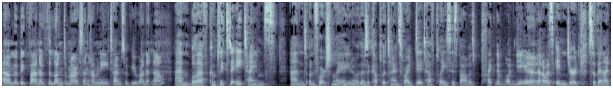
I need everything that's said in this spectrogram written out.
um, a big fan of the London Marathon. How many times have you run it now? Um, well, I've completed it eight times. And unfortunately, you know, there's a couple of times where I did have places, but I was pregnant one year yeah. and then I was injured. So then I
